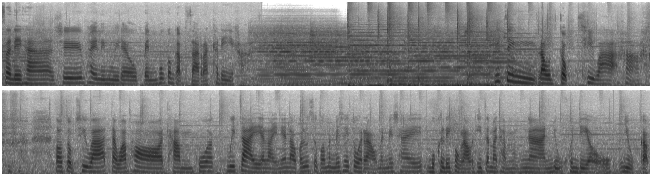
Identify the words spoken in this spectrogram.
สวัสดีค่ะ ชื่อไพลินวีเดลเป็นผู้กำกับสารคดีค่ะ ที่จริงเราจบชีวะค่ะ เราจบชีวะ แต่ว่าพอทำพวกวิจัยอะไรเนี่ยเราก็รู้สึกว่ามันไม่ใช่ตัวเรา มันไม่ใช่บุคลิกของเราที่จะมาทำงานอยู่คนเดียวอยู่กับ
